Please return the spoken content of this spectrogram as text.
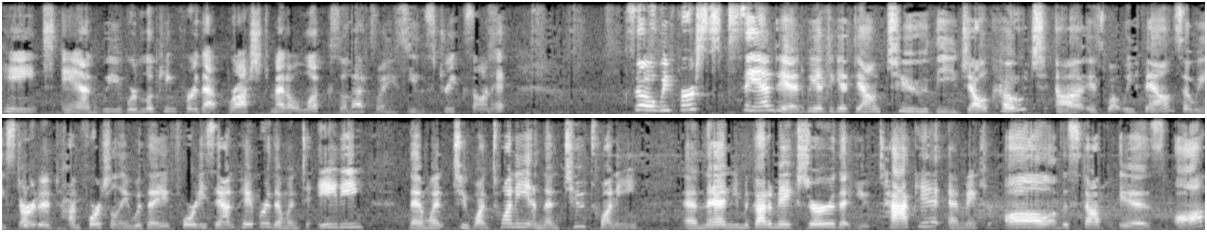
paint and we were looking for that brushed metal look so that's why you see the streaks on it. So we first sanded, we had to get down to the gel coat uh, is what we found. So we started, unfortunately, with a 40 sandpaper, then went to 80, then went to 120, and then 220. And then you got to make sure that you tack it and make sure all of the stuff is off.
